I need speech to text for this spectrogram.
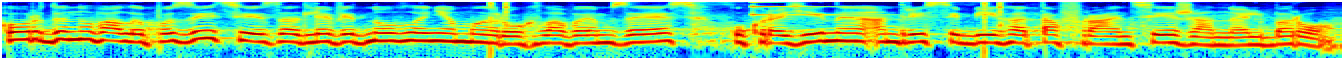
Скоординували позиції задля відновлення миру глави МЗС України Андрій Сибіга та Франції Жанна Ельбаро.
